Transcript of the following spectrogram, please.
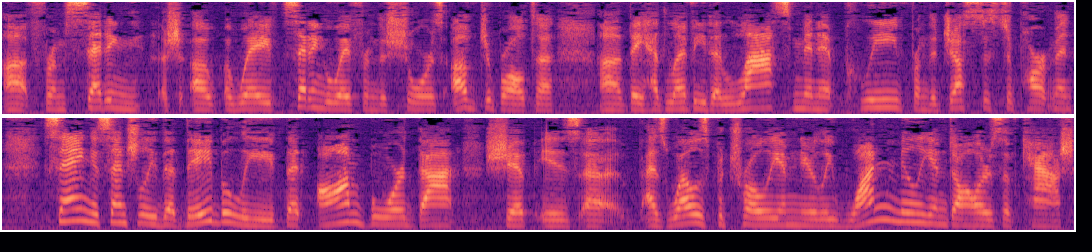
uh, from setting uh, away, setting away from the shores of Gibraltar. Uh, they had levied a last-minute plea from the Justice Department, saying essentially that they believe that on board that ship is, uh, as well as petroleum, nearly one million dollars of cash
